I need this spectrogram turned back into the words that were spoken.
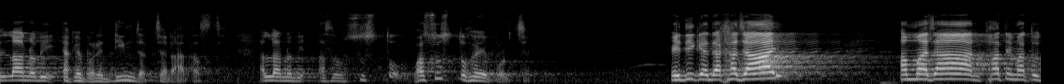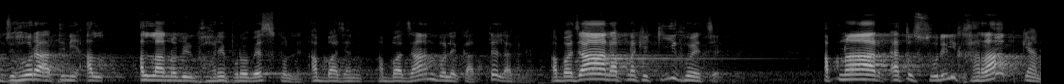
আল্লাহ নবী একেবারে দিন যাচ্ছে, রাত আসছে। আল্লাহ নবী আসল সুস্থ, অসুস্থ হয়ে পড়ছে। এদিকে দেখা যায়, আম্মা জান, ফাতেমা তো জোহরা, তিনি আল্লাহ নবীর ঘরে প্রবেশ করলেন। আব্বা জান আব্বা জান বলে কাঁদতে লাগলেন। আব্বা জান, আপনাকে কি হয়েছে? আপনার এত শরীর খারাপ কেন?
